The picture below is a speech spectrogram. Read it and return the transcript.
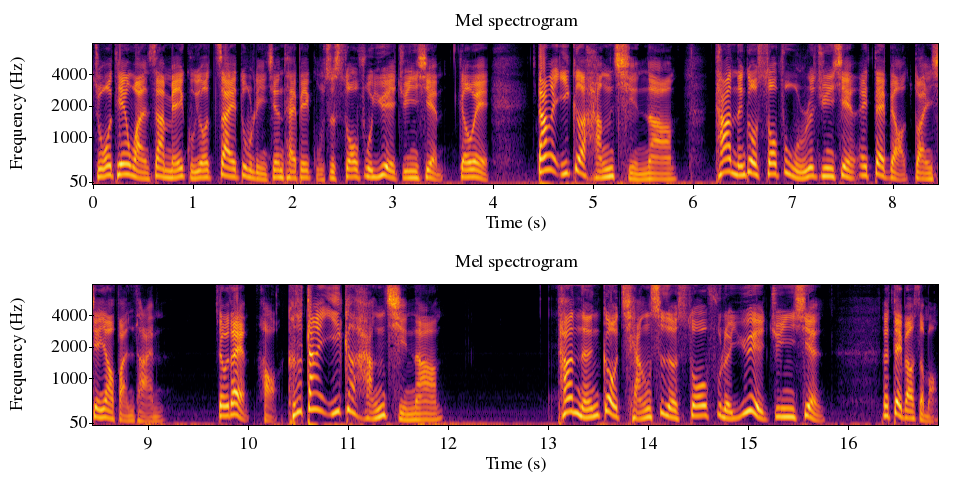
昨天晚上美股又再度领先台北股市收复月均线。各位，当一个行情呢、它能够收复五日均线，哎，代表短线要反弹。对不对？好，可是当一个行情呢、啊，它能够强势的收复了月均线，那代表什么？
